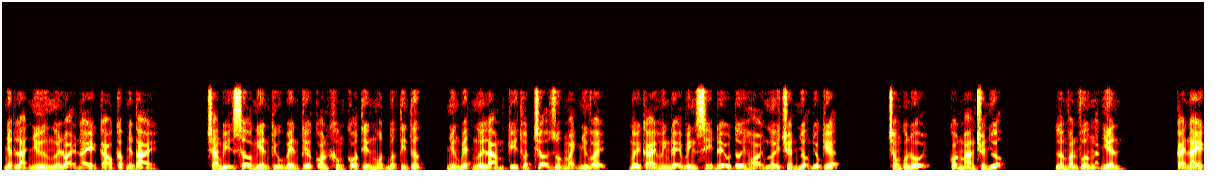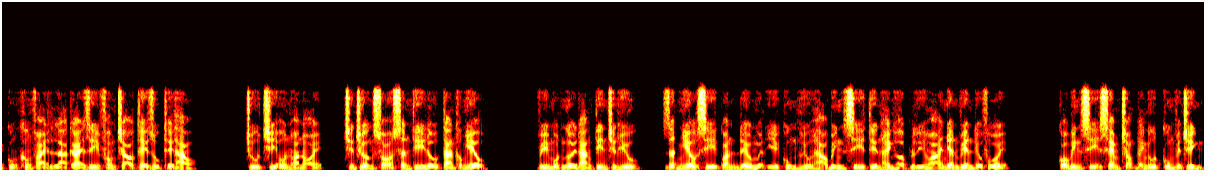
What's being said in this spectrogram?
Nhất là như ngươi loại này cao cấp nhân tài. Trang bị sở nghiên cứu bên kia còn không có tiến một bước tin tức, nhưng biết ngươi làm kỹ thuật trợ giúp mạnh như vậy, mấy cái huynh đệ binh sĩ đều tới hỏi ngươi chuyển nhượng điều kiện trong quân đội, còn mang chuyển nhượng. Lâm văn vương ngạc nhiên. Cái này cũng không phải là cái gì phong trào thể dục thể thao. Chu chỉ ôn hòa nói, chiến trường so sân thi đấu tàn khốc nhiều. Vì một người đáng tin chiến hữu, rất nhiều sĩ quan đều nguyện ý cùng hữu hảo binh sĩ tiến hành hợp lý hóa nhân viên điều phối. Có binh sĩ xem trọng đánh út cùng viễn trình,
